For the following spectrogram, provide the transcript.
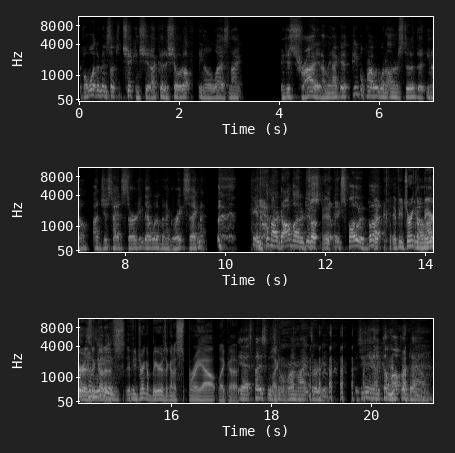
if I wouldn't have been such a chicken shit, I could have showed up, you know, last night and just tried it. I mean, I get people probably would have understood that, you know, I just had surgery. That would have been a great segment. you know, Yeah. my gallbladder just So, it- exploded. But if you drink you a know, I'm beer, a is it gonna? If you drink a beer, is it gonna spray out like a? yeah, it's basically just going to run right through you. It's either going to come up or down.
